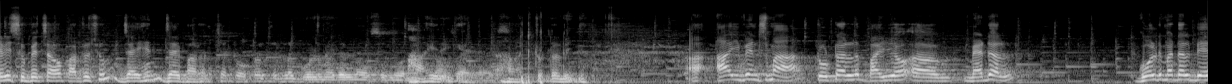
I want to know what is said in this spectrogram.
એવી શુભેચ્છાઓ પાઠવું છું. જય હિન્દ જય ભારત. ટોટલ ગોલ્ડ મેડલ હા એ હા ટોટલ આ ઇવેન્ટ્સમાં ટોટલ ભાઈઓ મેડલ ગોલ્ડ મેડલ બે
